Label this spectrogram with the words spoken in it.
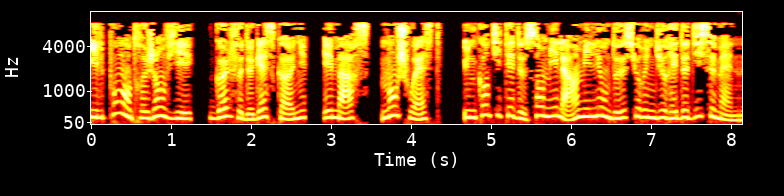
Il pond entre janvier, golfe de Gascogne, et mars, manche ouest, une quantité de 100 000 à 1 million d'œufs sur une durée de 10 semaines.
